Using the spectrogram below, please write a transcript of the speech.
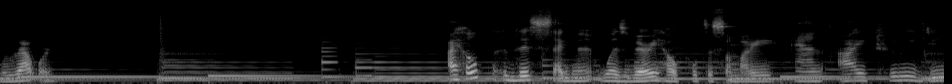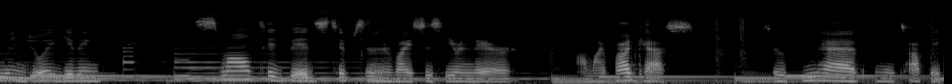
Move outward. I hope this segment was very helpful to somebody, and I truly do enjoy giving small tidbits, tips, and advices here and there on my podcast. So if you have any topic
